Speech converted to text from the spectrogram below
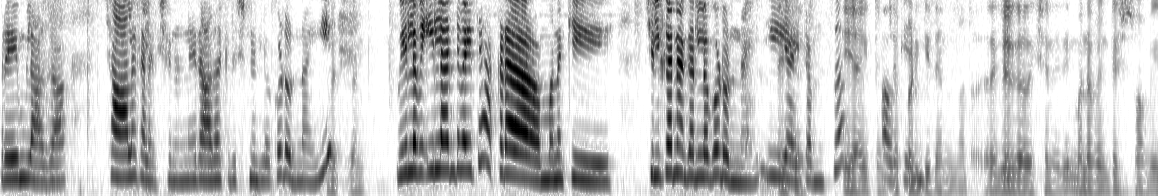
ఫ్రేమ్ లాగా చాలా కలెక్షన్ ఉన్నాయి. రాధాకృష్ణుడిలో కూడా ఉన్నాయి. వీళ్ళ ఇలాంటివి అయితే అక్కడ మనకి చిల్కా నగర్లో కూడా ఉన్నాయి ఈ ఐటమ్స్ ఈ ఐటమ్స్ ఎప్పటికీ ఇది అనమాట రెగ్యులర్ కలెక్షన్ ఇది. మన వెంకటేశ్వర స్వామి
